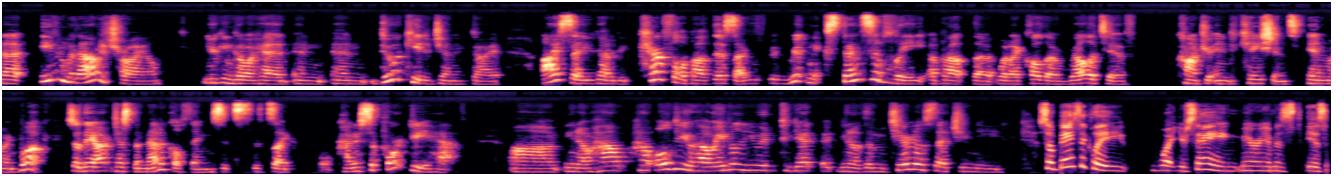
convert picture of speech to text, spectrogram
that even without a trial, you can go ahead and, and do a ketogenic diet. I say you got to be careful about this. I've written extensively about the what I call the relative contraindications in my book. So they aren't just the medical things. It's it's like what kind of support do you have? Um, you know how how old are you? How able are you to get you know the materials that you need? So basically, what you're saying, Miriam, is is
